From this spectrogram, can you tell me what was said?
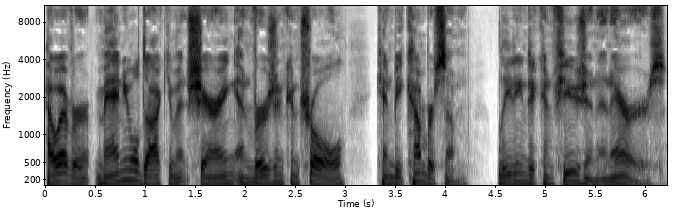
However, manual document sharing and version control can be cumbersome, leading to confusion and errors.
